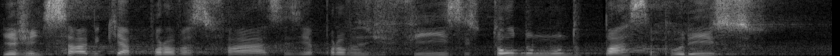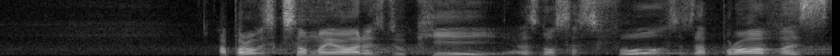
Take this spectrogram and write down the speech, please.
E a gente sabe que há provas fáceis e há provas difíceis, todo mundo passa por isso. Há provas que são maiores do que as nossas forças, há provas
